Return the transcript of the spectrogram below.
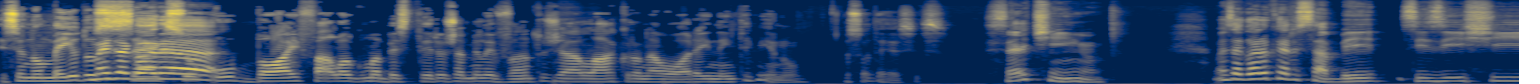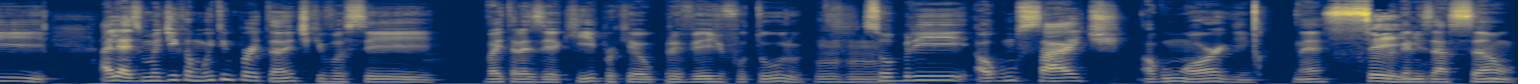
E se no meio do Mas sexo agora... o boy fala alguma besteira, eu já me levanto, já lacro na hora e nem termino. Eu sou desses. Certinho. Mas agora eu quero saber se existe. Aliás, uma dica muito importante que você vai trazer aqui, porque eu prevejo o futuro, uhum. sobre algum site, algum org, né? Sim. Organização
